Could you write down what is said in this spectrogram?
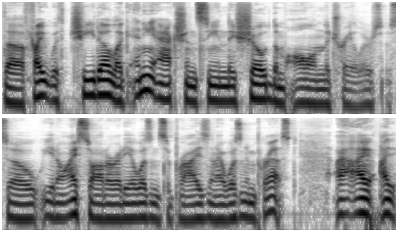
the fight with Cheetah, like any action scene, they showed them all in the trailers. So, you know, I saw it already. I wasn't surprised and I wasn't impressed. I, I, I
